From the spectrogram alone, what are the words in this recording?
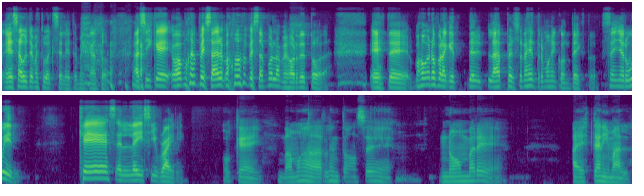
esa última estuvo excelente, me encantó. Así que vamos a empezar, vamos a empezar por la mejor de todas. Este, más o menos para que las personas entremos en contexto. Señor Will, ¿qué es el lazy writing? Ok, vamos a darle entonces nombre a este animal.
